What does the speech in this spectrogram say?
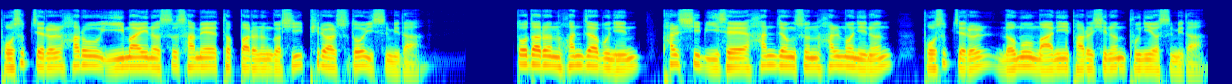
보습제를 하루 2-3회 덧바르는 것이 필요할 수도 있습니다. 또 다른 환자분인 82세 한정순 할머니는 보습제를 너무 많이 바르시는 분이었습니다.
